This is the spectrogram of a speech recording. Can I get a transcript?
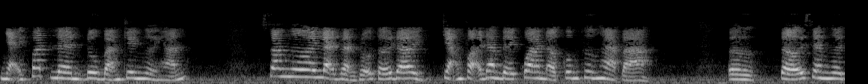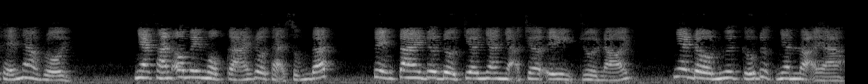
nhảy phát lên đu bắn trên người hắn. Sao ngươi lại rảnh rỗi tới đây? Chẳng phải đang bế quan ở cung thương hạp à? Ừ tới xem ngươi thế nào rồi. Nhạc thánh ôm y một cái rồi thả xuống đất, tiện tay đưa đồ chơi nho nhỏ cho y, rồi nói nghe đồn ngươi cứu được nhân loại à?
